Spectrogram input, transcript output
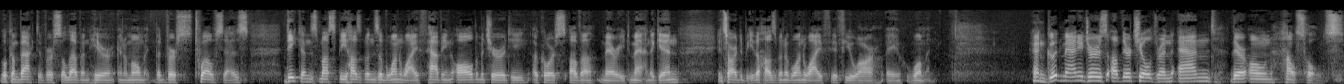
We'll come back to verse 11 here in a moment, but verse 12 says, Deacons must be husbands of one wife, having all the maturity, of course, of a married man. Again, it's hard to be the husband of one wife if you are a woman. And good managers of their children and their own households.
